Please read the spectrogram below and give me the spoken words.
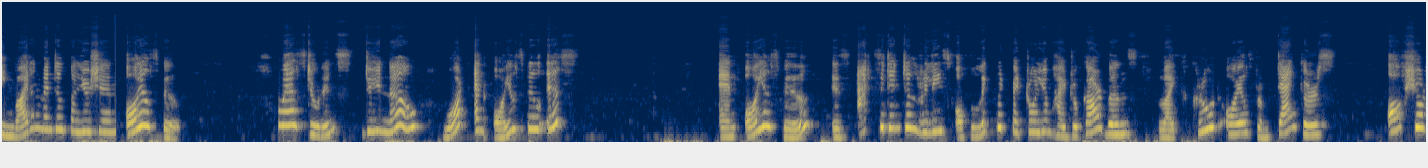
environmental pollution, oil spill? Well students, do you know what an oil spill is? An oil spill is accidental release of liquid petroleum hydrocarbons like crude oil from tankers, offshore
